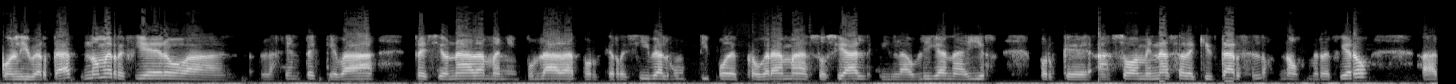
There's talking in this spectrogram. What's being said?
con libertad. No me refiero a la gente que va presionada, manipulada porque recibe algún tipo de programa social y la obligan a ir porque a su amenaza de quitárselo. No, me refiero a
